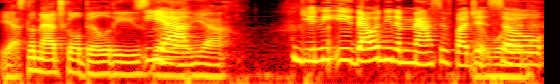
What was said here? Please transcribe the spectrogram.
Yes, the magical abilities. The, Yeah. yeah. you need you- that would need a massive budget. So.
